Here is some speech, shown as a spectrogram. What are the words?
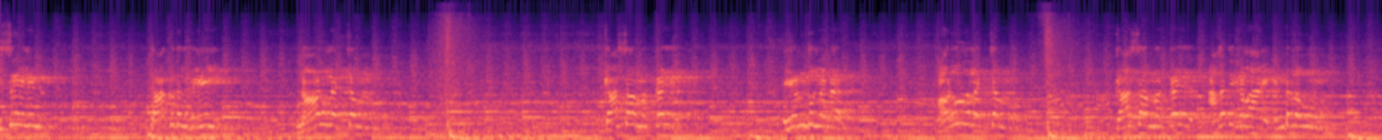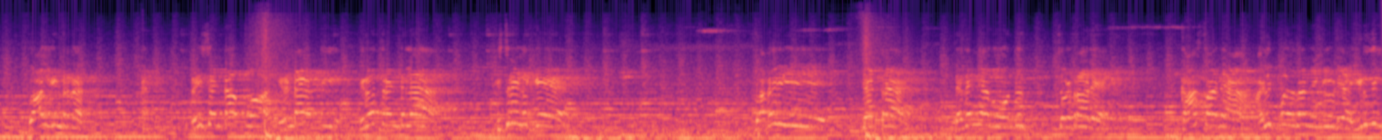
இஸ்ரேலின் தாக்குதல்களில் நாலு லட்சம் காசா மக்கள் இறந்துள்ளனர். அறுபது லட்சம் காசா மக்கள் அகதிகளாய் இன்றளவும் வாழ்கின்றனர். ரீசெண்டா இப்போ இரண்டாயிரத்தி இருபத்தி ரெண்டுல இஸ்ரேலுக்கு பதவி ஏற்ற நெதன்யாகு வந்து சொல்றாரு. காசானை அழிப்பதுதான் எங்களுடைய இறுதி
